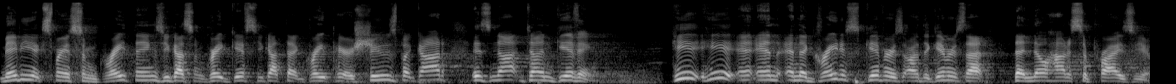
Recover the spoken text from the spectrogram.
Maybe you experienced some great things, you got some great gifts, you got that great pair of shoes, but God is not done giving. He, he, and, and the greatest givers are the givers that, that know how to surprise you.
